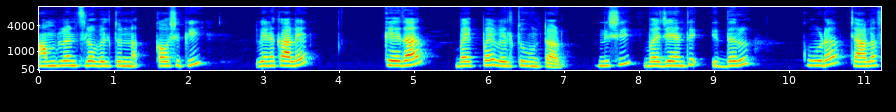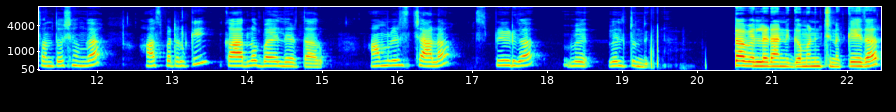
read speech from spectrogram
అంబులెన్స్లో వెళ్తున్న కౌశికి వెనకాలే కేదార్ బైక్పై వెళ్తూ ఉంటాడు. నిషి వైజయంతి ఇద్దరు కూడా చాలా సంతోషంగా హాస్పిటల్కి కారులో బయలుదేరుతారు. అంబులెన్స్ చాలా స్పీడ్గా వె వెళ్తుంది. వెళ్ళడాన్ని గమనించిన కేదార్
